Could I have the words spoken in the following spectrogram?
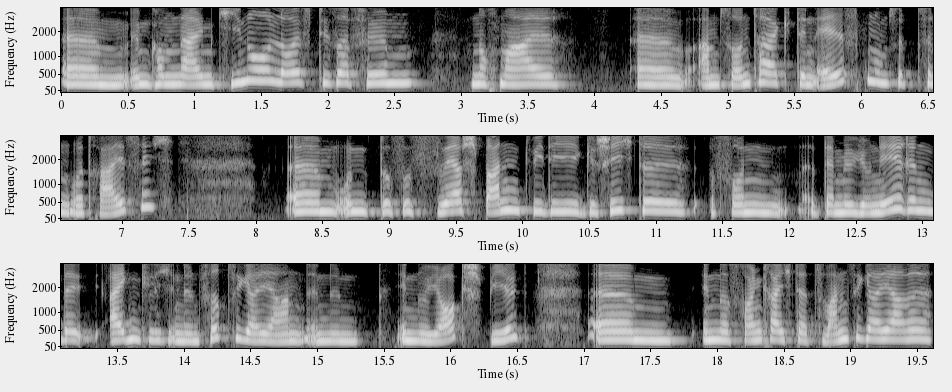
Ähm, Im kommunalen Kino läuft dieser Film nochmal äh, am Sonntag, den 11. um 17.30 Uhr. Ähm, und das ist sehr spannend, wie die Geschichte von der Millionärin, der eigentlich in den 40er Jahren in, den, in New York spielt, ähm, in das Frankreich der 20er Jahre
